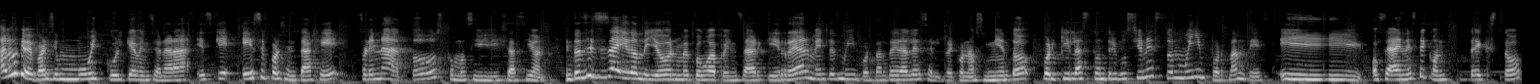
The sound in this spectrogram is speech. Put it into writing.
algo que me pareció muy cool que mencionara es que ese porcentaje frena a todos como civilización. Entonces es ahí donde yo me pongo a pensar que realmente es muy importante darles el reconocimiento porque las contribuciones son muy importantes. Y, o sea, en este contexto,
